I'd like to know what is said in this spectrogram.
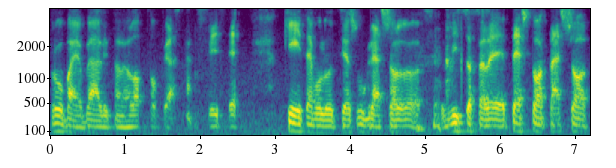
próbálja beállítani a laptopját. Hát figyelj, két evolúciós ugrással, visszafele, testtartással,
